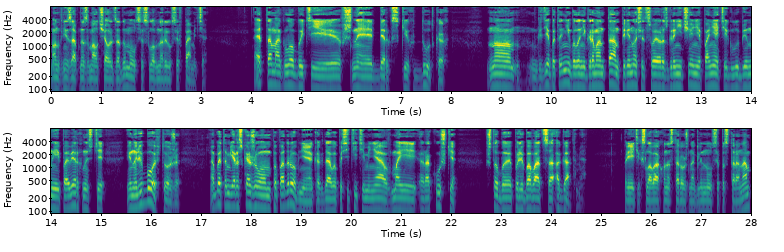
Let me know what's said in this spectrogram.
Он внезапно замолчал и задумался, словно рылся в памяти. Это могло быть и в шнейбергских дудках. Но где бы то ни было, негромонтан переносит свое разграничение понятий глубины и поверхности и на любовь тоже. Об этом я расскажу вам поподробнее, когда вы посетите меня в моей ракушке, чтобы полюбоваться агатами. При этих словах он осторожно оглянулся по сторонам,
